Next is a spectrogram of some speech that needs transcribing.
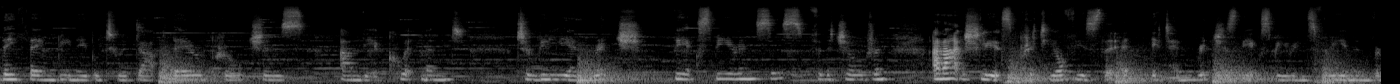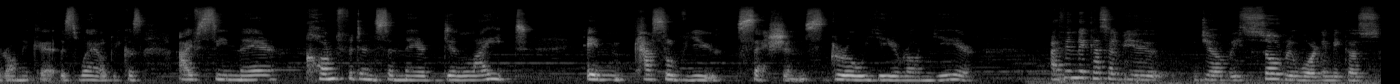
They've then been able to adapt their approaches and the equipment to really enrich the experiences for the children. And actually, it's pretty obvious that it, it enriches the experience for Ian and Veronica as well because I've seen their confidence and their delight in Castleview sessions grow year on year. I think the Castleview job is so rewarding because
